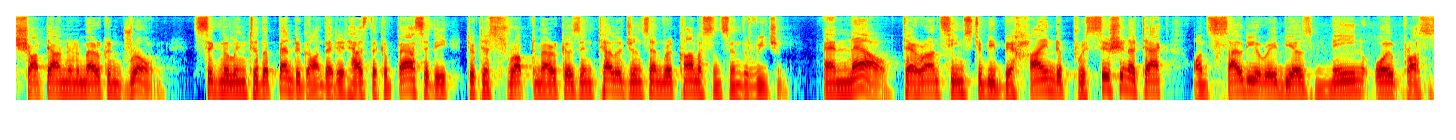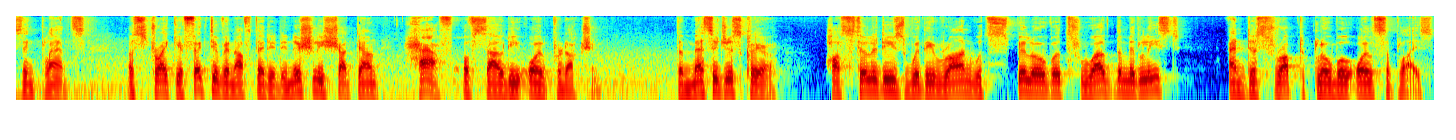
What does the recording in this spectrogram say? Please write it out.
shot down an American drone, signaling to the Pentagon that it has the capacity to disrupt America's intelligence and reconnaissance in the region. And now, Tehran seems to be behind a precision attack on Saudi Arabia's main oil processing plants, a strike effective enough that it initially shut down half of Saudi oil production. The message is clear hostilities with Iran would spill over throughout the Middle East and disrupt global oil supplies.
